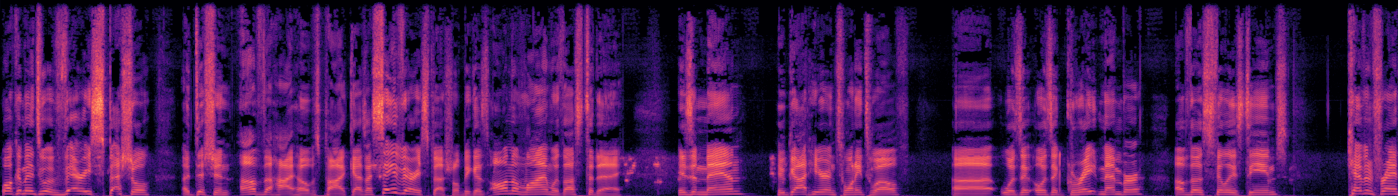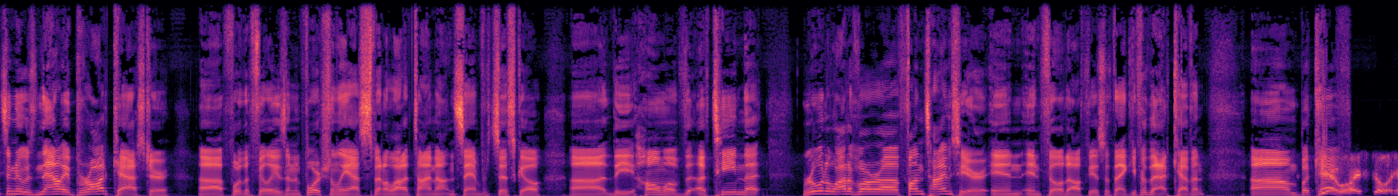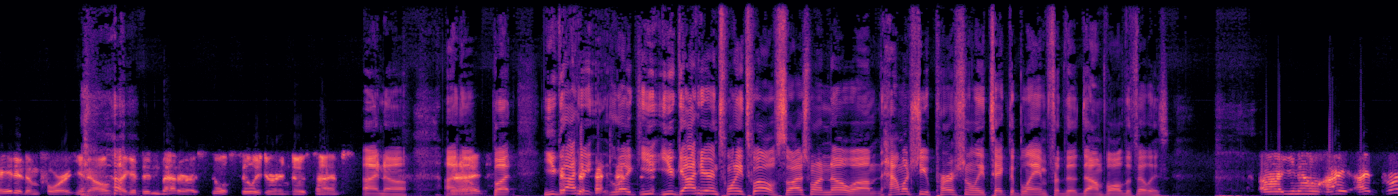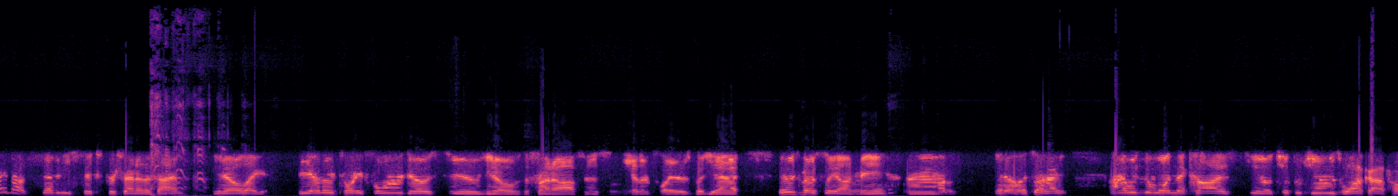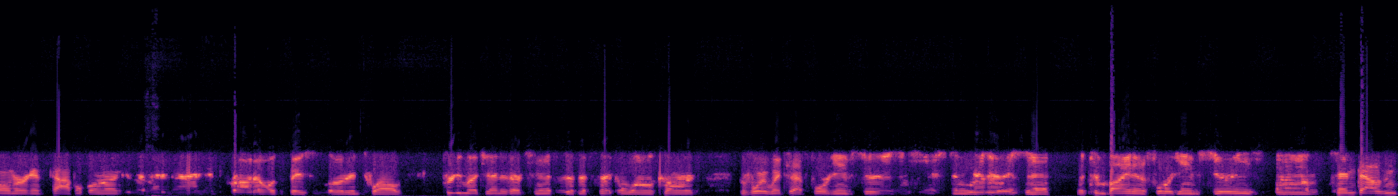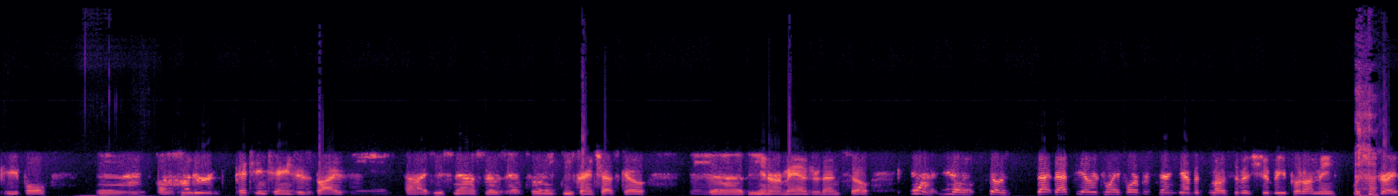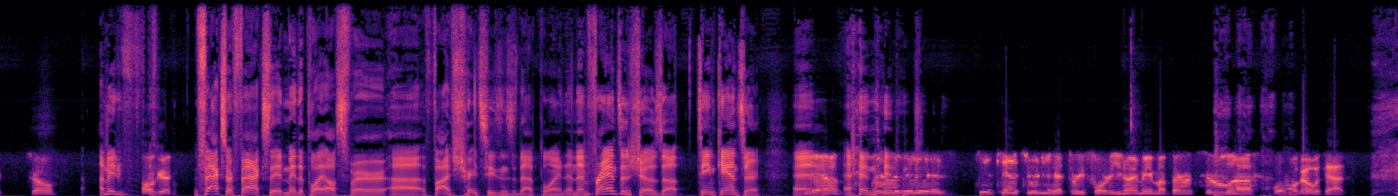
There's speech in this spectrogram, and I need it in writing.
Welcome into a very special edition of the High Hopes podcast. I say very special because on the line with us today is a man who got here in 2012, uh, was a, was a great member of those Phillies teams. Kevin Frandsen, who is now a broadcaster uh, for the Phillies, and unfortunately has spent a lot of time out in San Francisco, uh, the home of the, a team that ruined a lot of our uh, fun times here in in Philadelphia. So thank you for that, Kevin. Um, but Kev, yeah, well, I still hated him for it. You know, like it didn't matter. I was still silly during those times. I know, I know. Right? But you got here, like you, you got here in 2012. So I just want to know um, how much do you personally take the blame for the downfall of the Phillies? Uh, you know, I, I probably about seventy six percent of the time. you know, like the other twenty four goes to you know the front office and the other players. But yeah, it was mostly on me. Um, you know, it's all right. I was the one that caused, you know, Chipper Jones walk-off homer against Papelbon because I made an error against Prado with the bases loaded in 12. Pretty much ended our chances at that second wild card before we went to that four-game series in Houston where there was a, a combined in a four-game series, um, 10,000 people and a 100 pitching changes by the uh, Houston Astros and Tony DeFrancesco, the uh, the interim manager then. So, yeah, you know, so that that's the other 24%. Yeah, but most of it should be put on me, which is great. So, I mean, all good. Facts are facts. They had made the playoffs for uh, five straight seasons at that point, and then Frandsen shows up, Team Cancer, and, yeah, and really, it is Team Cancer when you hit 340. You know what I mean, my bad. So, uh, we'll, we'll go with that.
